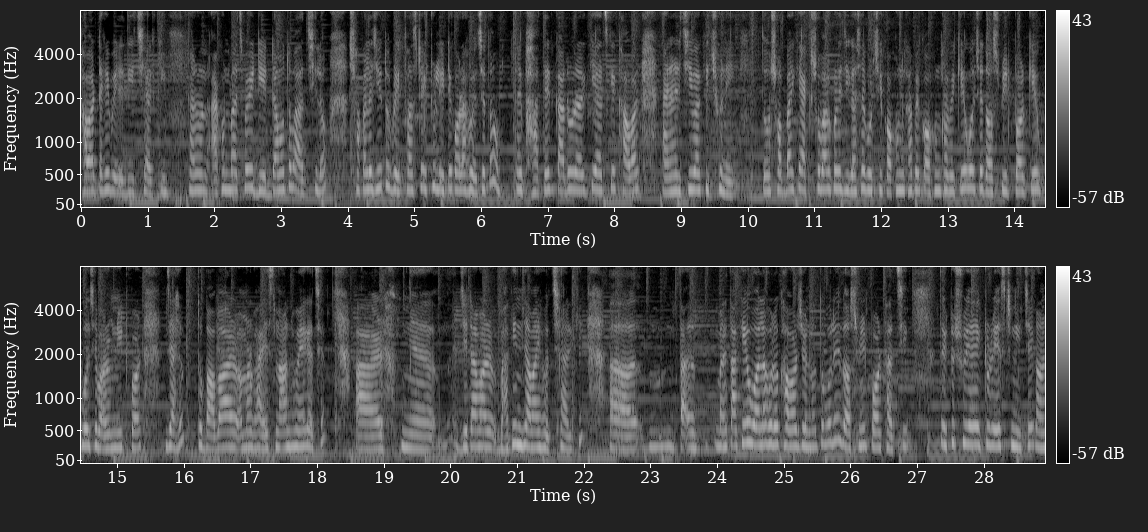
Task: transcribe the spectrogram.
খাবারটাকে বেড়ে দিচ্ছি আর কি। কারণ এখন বাজবে ওই দেড়টা মতো বাজছিল। সকালে যেহেতু ব্রেকফাস্টটা একটু লেটে করা হয়েছে তো, তাই ভাতের কারোর আর কি আজকে খাওয়ার এনার্জি বা কিছু নেই। তো সবাইকে একশো বার করে জিজ্ঞাসা করছি, কখন খাবে কখন খাবে, কেউ বলছে দশ মিনিট পর, কেউ বলছে বারো মিনিট পর। যাই হোক, তো বাবা আর আমার ভাইয়ের স্নান হয়ে গেছে। আর যেটা আমার ভাগিন জামাই হচ্ছে আর কি মানে তাকেও বলা হলো খাওয়ার জন্য, তো বলে দশ মিনিট পর খাচ্ছি। তো একটু শুয়ে একটু রেস্ট নিচ্ছে, কারণ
